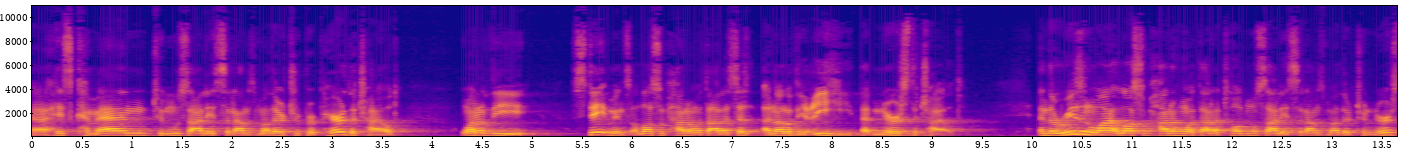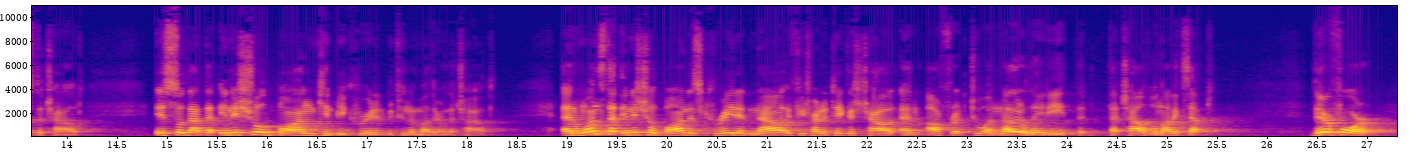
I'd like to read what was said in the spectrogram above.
uh, his command to Musa alayhi salam's mother to prepare the child, one of the statements Allah subhanahu wa ta'ala says, anardi'ihi, that nurse the child. And the reason why Allah subhanahu wa ta'ala told Musa alayhi salam's mother to nurse the child is so that that initial bond can be created between the mother and the child. And once that initial bond is created, now if you try to take this child and offer it to another lady, that, that child will not accept. Therefore,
